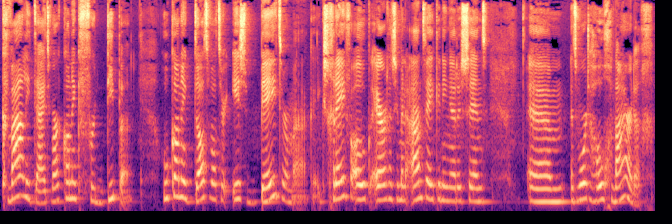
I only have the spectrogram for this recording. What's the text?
kwaliteit? Waar kan ik verdiepen? Hoe kan ik dat wat er is beter maken? Ik schreef ook ergens in mijn aantekeningen recent um, het woord hoogwaardig.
